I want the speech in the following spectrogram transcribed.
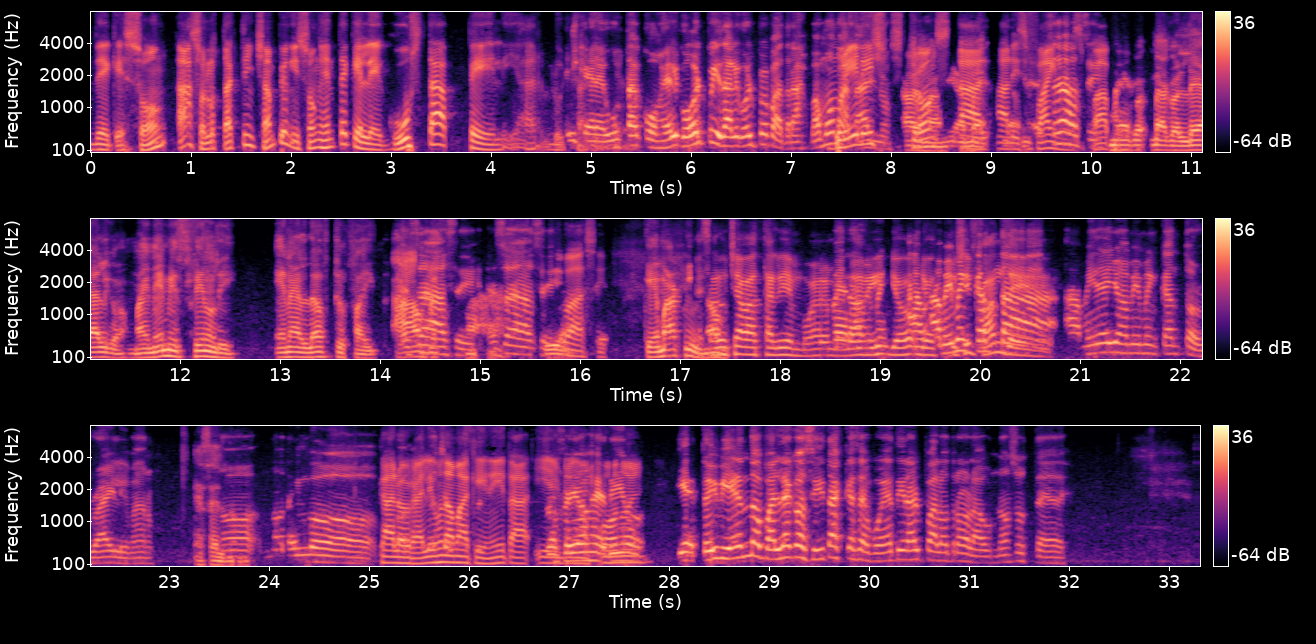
de que son, ah, son los Tag Team Champions y son gente que le gusta pelear, Y luchar. que le gusta coger golpe y dar golpe para atrás. Vamos a British matarnos. Strong Style at its Eso es finest. Me, aco- me acordé de algo. My name is Finley and I love to fight. Ah, Eso es así, eso es así. Hace. Qué máquina. Esa lucha va a estar bien buena. Pero a mí, me- yo, a- yo- a mí yo me encanta, de. a mí de ellos, a mí me encanta O'Reilly, mano. Es el No, no tengo. Carlos Riley es una maquinita y no soy objetivo. Y estoy viendo un par de cositas que se puede tirar para el otro lado, no sé ustedes.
